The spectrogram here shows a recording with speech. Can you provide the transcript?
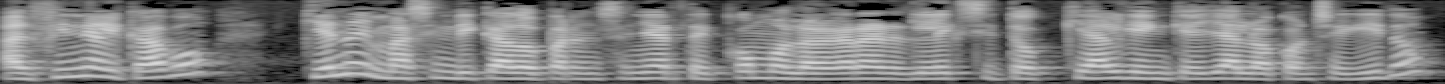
Al fin y al cabo, ¿quién hay más indicado para enseñarte cómo lograr el éxito que alguien que ya lo ha conseguido?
